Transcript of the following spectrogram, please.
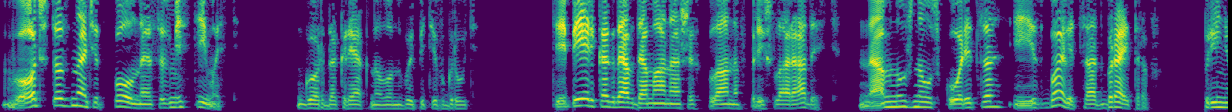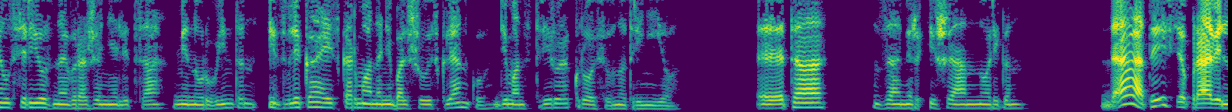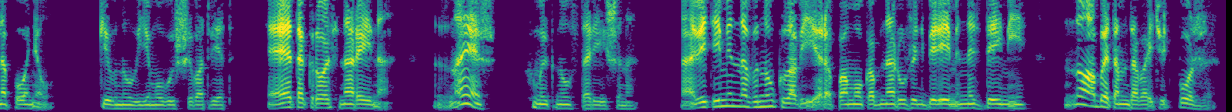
«Вот что значит полная совместимость!» Гордо крякнул он, выпитив грудь. «Теперь, когда в дома наших кланов пришла радость, нам нужно ускориться и избавиться от брайтеров. Принял серьезное выражение лица Минур Уинтон, извлекая из кармана небольшую склянку, демонстрируя кровь внутри нее. «Это...» — замер Ишиан Нориган. «Да, ты все правильно понял», — кивнул ему Высший в ответ. «Это кровь Нарейна. Знаешь, — хмыкнул старейшина, — а ведь именно внук Лавьера помог обнаружить беременность Дэйми, но об этом давай чуть позже.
